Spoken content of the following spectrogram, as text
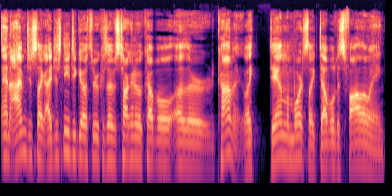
And I'm just like, I just need to go through because I was talking to a couple other comic, like Dan Lamore's like doubled his following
